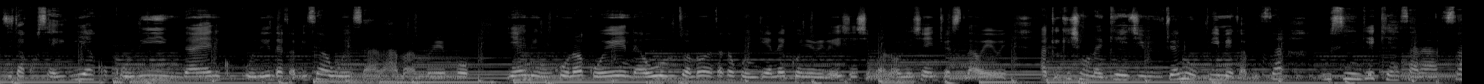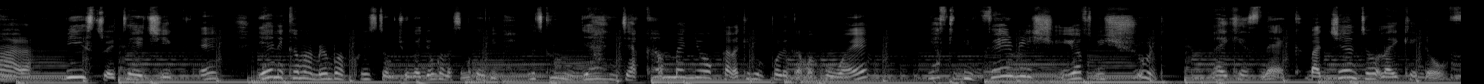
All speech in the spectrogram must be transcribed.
zitakusaidia kukulinda yani kukulinda kabisa uwe salama mrembo yani huko unakoenda huyo mtu ambaye unataka kuingia naye kwenye relationship anaonyesha interest na wewe hakikisha una gauge hivi vitu yani upime kabisa usiingie kiasara hasara be strategic eh? yani kama mrembo wa kristo mchungaji wangu anasemaga hivi unatakiwa mjanja kama nyoka lakini mpole kama huwa eh? you have to be very you have to be shrewd like a snake but gentle like a dove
